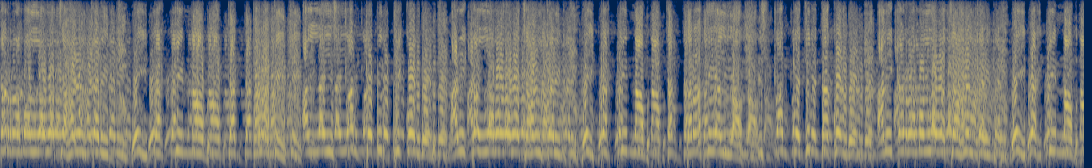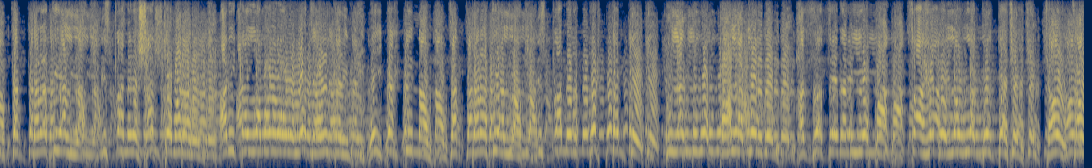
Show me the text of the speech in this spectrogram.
কার্রামাল্লাহ ওয়াজহুল কারীম, ওই ব্যক্তির নাম দ্বারাতে আল্লাহ ইসলামকে বৃদ্ধি করবেন আলী কার্রামাল্লাহ ওয়াজহুল কারীম, ওই ব্যক্তির নাম দ্বারাতে আল্লাহ ইসলামকে জিন্দা করবেন আলী কার্রামাল্লাহ ওয়াজহুল কারীম, ওই ব্যক্তির নাম যার আল্লাহ ইসলামের শান্ত বাড়াবেন আলী কার্রামাল্লাহ ওয়াজহুল কারীম, ওই ব্যক্তির নাম দ্বারাতে আল্লাহ ইসলামের পট্টমকে বুলন্দ ও পালা করবেন। হযরতে নবী পাক সাহেব লাউলাক বলতে আছেন যাও যাও,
